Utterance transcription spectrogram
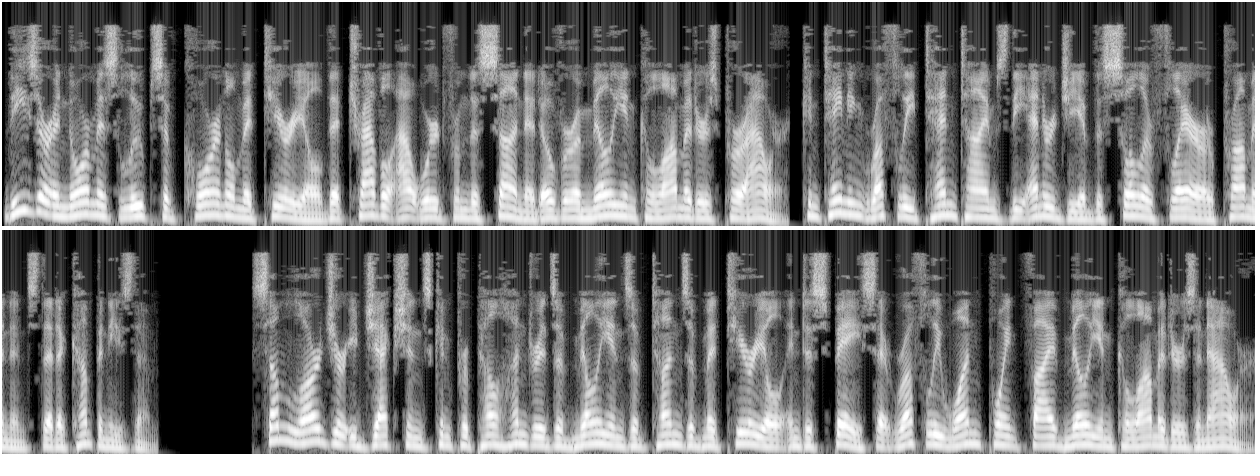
These are enormous loops of coronal material that travel outward from the Sun at over a million kilometers per hour, containing roughly 10 times the energy of the solar flare or prominence that accompanies them. Some larger ejections can propel hundreds of millions of tons of material into space at roughly 1.5 million kilometers an hour.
